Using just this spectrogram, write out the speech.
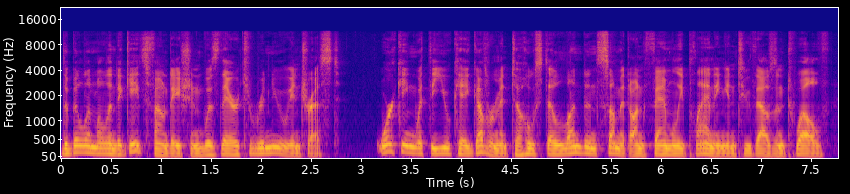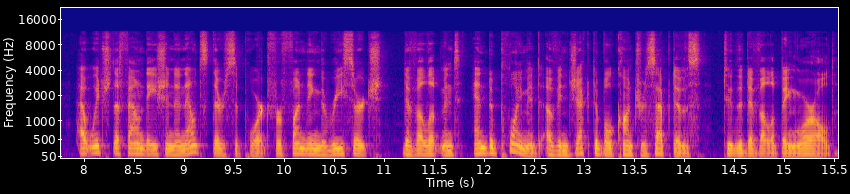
the Bill and Melinda Gates Foundation was there to renew interest working with the UK government to host a London summit on family planning in 2012, at which the Foundation announced their support for funding the research, development, and deployment of injectable contraceptives to the developing world.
